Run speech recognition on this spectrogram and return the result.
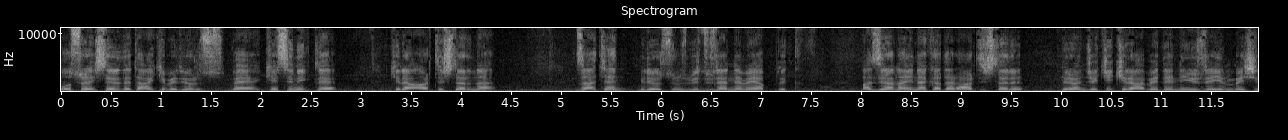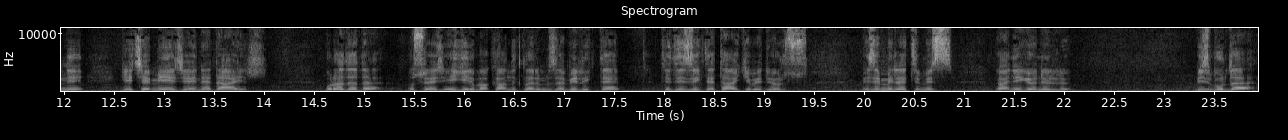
O süreçleri de takip ediyoruz ve kesinlikle kira artışlarına zaten biliyorsunuz bir düzenleme yaptık. Haziran ayına kadar artışları bir önceki kira bedelinin %25'ini geçemeyeceğine dair burada da bu süreci ilgili bakanlıklarımızla birlikte titizlikle takip ediyoruz. Bizim milletimiz gani gönüllü. Biz burada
